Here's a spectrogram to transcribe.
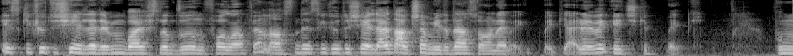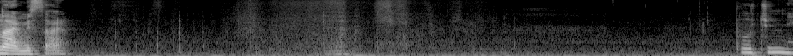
Eski kötü şeylere mi başladığın falan filan. Aslında eski kötü şeyler de akşam 7'den sonra eve gitmek. Yani eve geç gitmek. Bunlar misal. Burcun ne?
